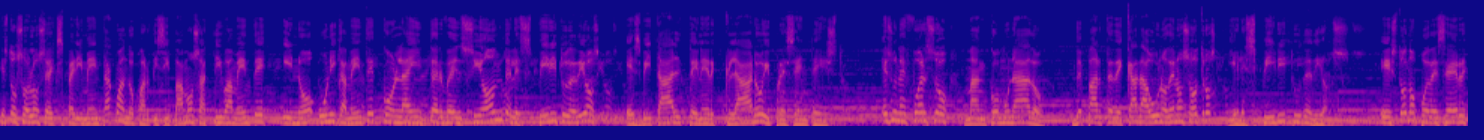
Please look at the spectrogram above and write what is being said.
Esto solo se experimenta cuando participamos activamente y no únicamente con la intervención del Espíritu de Dios. Es vital tener claro y presente esto. Es un esfuerzo mancomunado de parte de cada uno de nosotros y el Espíritu de Dios. Esto no puede ser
